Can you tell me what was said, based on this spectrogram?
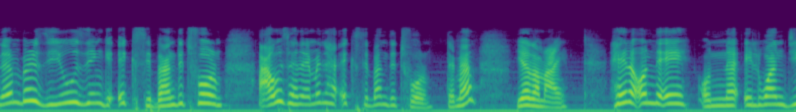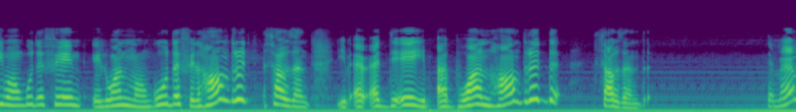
numbers using expanded form. عاوزها نعملها expanded form. تمام؟ يلا معايا. هنا قلنا إيه؟ قلنا ال1 دي موجودة فين؟ ال1 موجودة في ال 100000 يبقى بقد إيه؟ يبقى ب 100000 تمام؟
